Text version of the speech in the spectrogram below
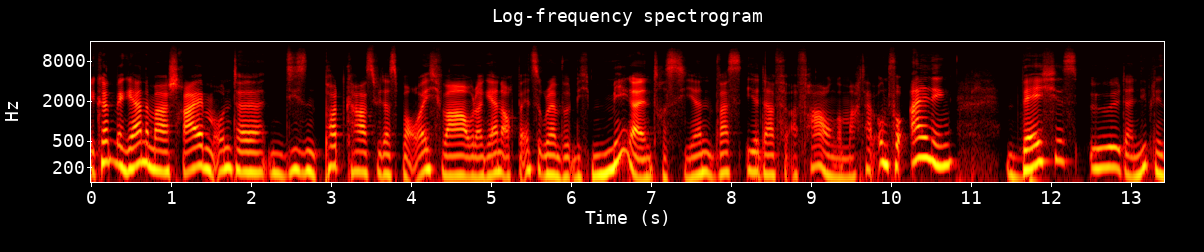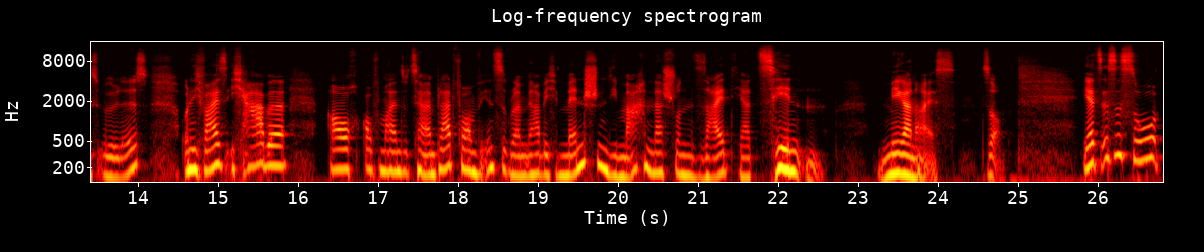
Ihr könnt mir gerne mal schreiben unter diesen Podcast, wie das bei euch war oder gerne auch bei Instagram, würde mich mega interessieren, was ihr da für Erfahrungen gemacht habt und vor allen Dingen, welches Öl dein Lieblingsöl ist. Und ich weiß, ich habe auch auf meinen sozialen Plattformen wie Instagram habe ich Menschen, die machen das schon seit Jahrzehnten. Mega nice. So. Jetzt ist es so,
